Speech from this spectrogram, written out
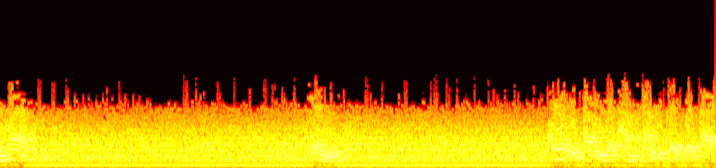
ญมาก เช่นโพธิปัจจยธรรมสามที่เกิดประการ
